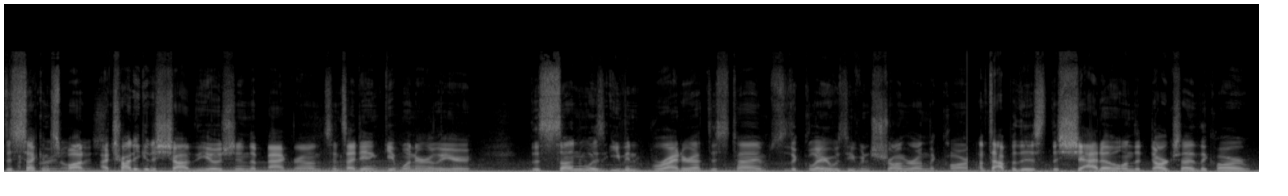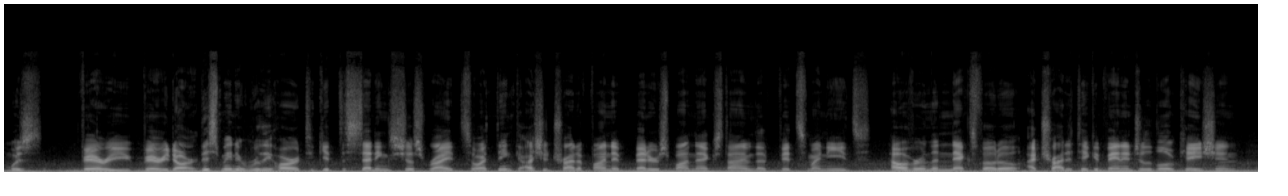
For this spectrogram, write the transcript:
At the second Very spot, nice. I tried to get a shot of the ocean in the background since I didn't get one earlier. The sun was even brighter at this time, so the glare was even stronger on the car. On top of this, the shadow on the dark side of the car was very, very dark. This made it really hard to get the settings just right, so I think I should try to find a better spot next time that fits my needs. However, in the next photo, I tried to take advantage of the location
